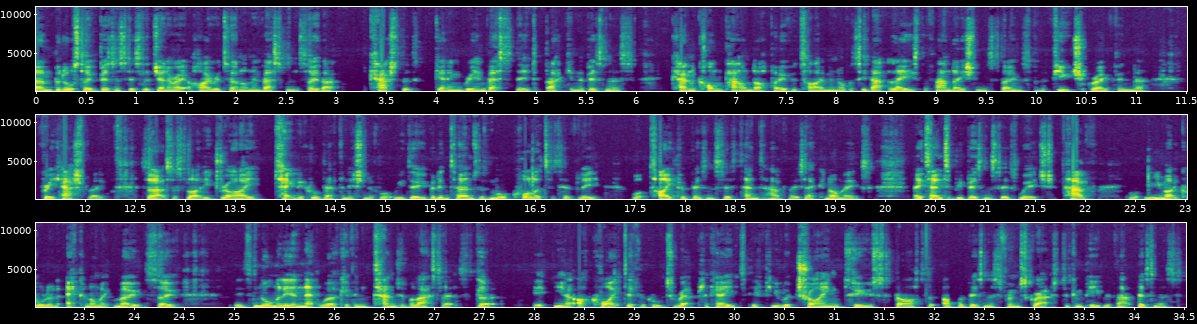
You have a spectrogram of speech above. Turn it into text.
Um, but also businesses that generate a high return on investment so that cash that's getting reinvested back in the business can compound up over time. And obviously, that lays the foundation stones for the future growth in the free cash flow. So that's a slightly dry technical definition of what we do. But in terms of more qualitatively, what type of businesses tend to have those economics, they tend to be businesses which have what you might call an economic moat. So it's normally a network of intangible assets that you know are quite difficult to replicate if you were trying to start up a business from scratch to compete with that business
